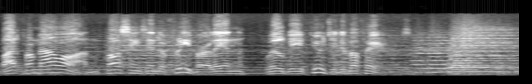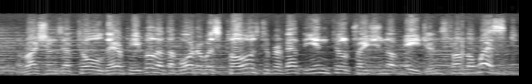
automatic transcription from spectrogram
But from now on, crossings into free Berlin will be fugitive affairs. The Russians have told their people that the border was closed to prevent the infiltration of agents from the West.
